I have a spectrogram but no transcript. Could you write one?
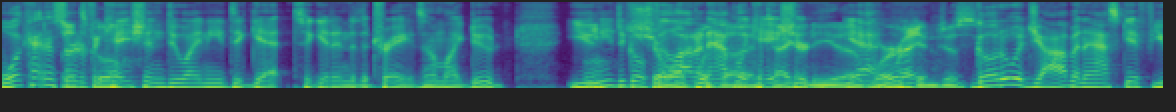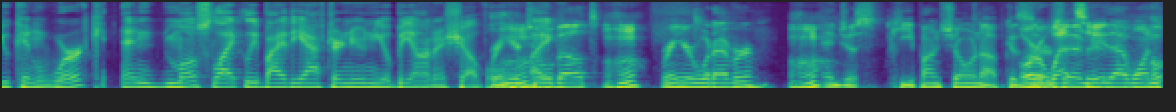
what kind of cool. certification do I need to get to get into the trades? And I'm like, dude, you need to go Show fill out an uh, application. yeah. work Right. and just Go to a job and ask if you can work, and most likely by the afternoon you'll be on a shovel. bring your tool Like- belt, mm-hmm. bring your whatever, mm-hmm. and just keep on showing up because Or a there's going to be wetsuit. that one Or a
